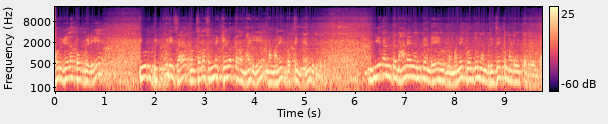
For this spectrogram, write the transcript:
ಅವ್ರಿಗೆ ಹೇಳಕ್ಕೆ ಹೋಗಬೇಡಿ. ಇವ್ರು ಬಿಟ್ಬಿಡಿ ಸರ್. ಒಂದ್ಸಲ ಸುಮ್ಮನೆ ಕೇಳೋ ಥರ ಮಾಡಿ. ನಮ್ಮ ಮನೆಗೆ ಬರ್ತೀನಿ ಅಂದ್ರು ಇವರು. ಏನಂತ ನಾನೇನು ಅನ್ಕೊಂಡೆ, ಇವ್ರು ನಮ್ಮ ಮನೆಗೆ ಬಂದು ನಾನು ರಿಜೆಕ್ಟ್ ಮಾಡೋಯ್ತಾರೆ ಅಂತ.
